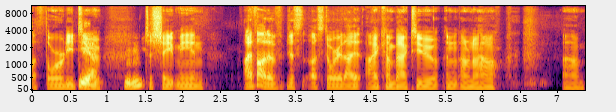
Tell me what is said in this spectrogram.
authority to Yeah. Mhm. to shape me. And I thought of just a story that I, I come back to, and I don't know how um,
